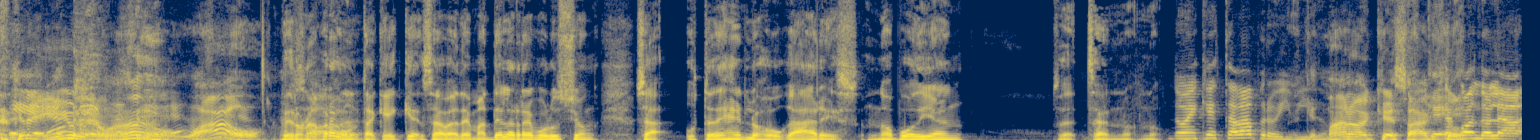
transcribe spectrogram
Increíble, mano. Wow. Pero una pregunta, ¿qué, qué, sabe? Además de la revolución, o sea, ustedes en los hogares no podían, o sea, no, no. No es que estaba prohibido. Mano, es que O sea, exacto. cuando, la,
